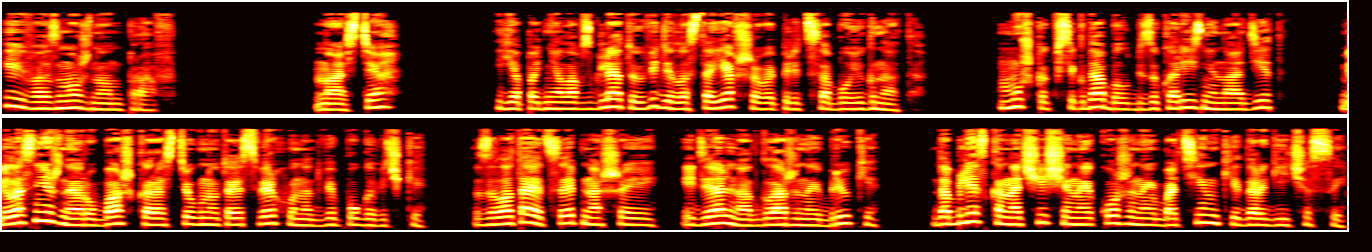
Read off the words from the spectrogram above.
И, возможно, он прав. «Настя?» Я подняла взгляд и увидела стоявшего перед собой Игната. Муж, как всегда, был безукоризненно одет, Белоснежная рубашка, расстегнутая сверху на две пуговички, золотая цепь на шее, идеально отглаженные брюки, до блеска начищенные кожаные ботинки и дорогие часы.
